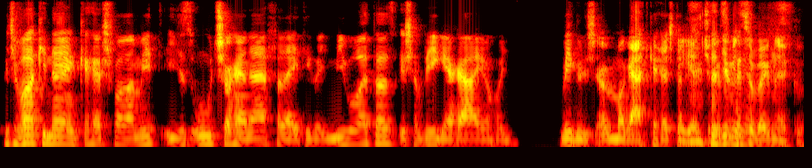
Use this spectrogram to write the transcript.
hogyha valaki nagyon keres valamit, így az út során elfelejti, hogy mi volt az, és a végén rájön, hogy végül is önmagát kereste. Igen, csak Tehát ez szöveg nélkül.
